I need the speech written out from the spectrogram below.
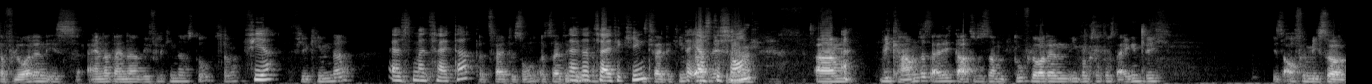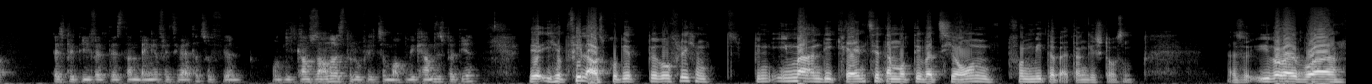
Der Florian ist einer deiner, wie viele Kinder hast du? Sarah? Vier. Vier Kinder. Er ist mein zweiter. Der zweite Sohn. Also zweite Nein, kind, der zweite Kind. Zweite kind der erste Sohn. Ähm, wie kam das eigentlich dazu, dass du, Florian, irgendwann gesagt hast, eigentlich ist auch für mich so Perspektive, das dann längerfristig weiterzuführen und nicht ganz was anderes beruflich zu machen. Wie kam das bei dir? Ja, ich habe viel ausprobiert beruflich und bin immer an die Grenze der Motivation von Mitarbeitern gestoßen. Also überall war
